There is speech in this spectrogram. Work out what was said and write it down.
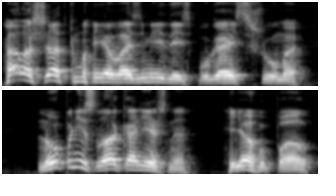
А лошадка моя возьми да испугайся шума. Ну, понесла, конечно. Я упал.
